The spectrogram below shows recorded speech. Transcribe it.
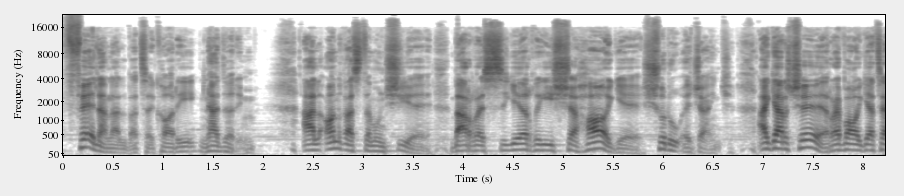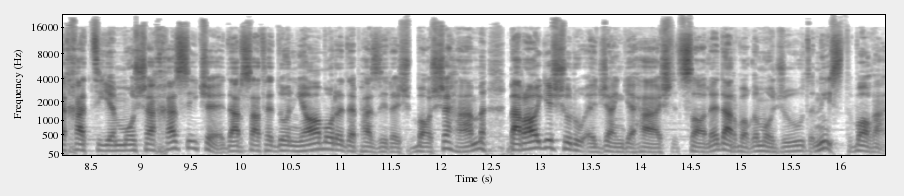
فعلا البته کاری نداریم. الان قصدمون چیه؟ بررسی ریشه های شروع جنگ اگرچه روایت خطی مشخصی که در سطح دنیا مورد پذیرش باشه هم برای شروع جنگ هشت ساله در واقع موجود نیست واقعا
